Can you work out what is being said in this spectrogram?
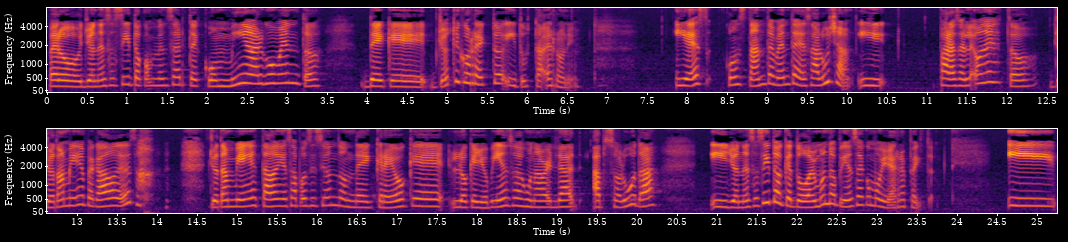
pero yo necesito convencerte con mi argumento de que yo estoy correcto y tú estás erróneo. Y es constantemente esa lucha. Y para serle honesto, yo también he pecado de eso. Yo también he estado en esa posición donde creo que lo que yo pienso es una verdad absoluta y yo necesito que todo el mundo piense como yo al respecto. Y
